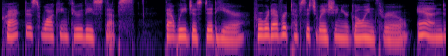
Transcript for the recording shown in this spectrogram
Practice walking through these steps that we just did here for whatever tough situation you're going through. And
